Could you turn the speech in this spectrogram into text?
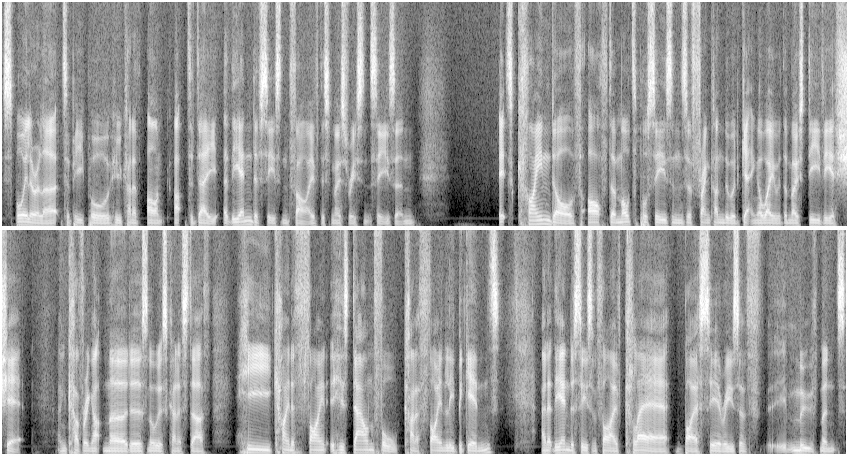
spoiler alert to people who kind of aren't up to date at the end of season 5 this most recent season it's kind of after multiple seasons of Frank Underwood getting away with the most devious shit and covering up murders and all this kind of stuff, he kind of find his downfall kind of finally begins. And at the end of season five, Claire, by a series of eh, movements,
